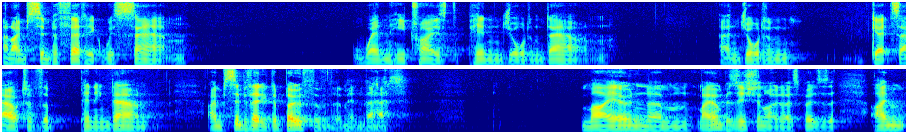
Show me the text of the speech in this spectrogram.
and I'm sympathetic with Sam when he tries to pin Jordan down, and Jordan gets out of the pinning down. I'm sympathetic to both of them in that. My own, um, my own position on it, I suppose, is that I'm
